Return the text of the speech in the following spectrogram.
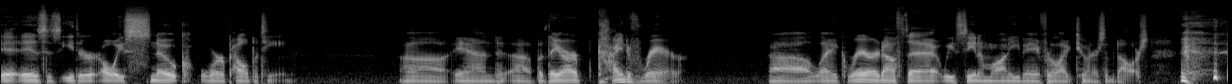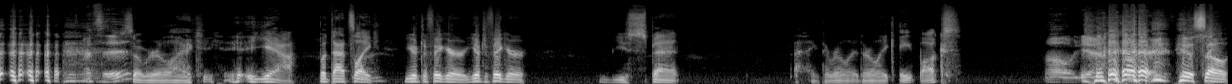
it is is either always Snoke or Palpatine. Uh, and uh, but they are kind of rare, uh, like rare enough that we've seen them on eBay for like two hundred seven dollars. That's it. So we're like, yeah, but that's like you have to figure. You have to figure. You spent, I think they're really they're like eight bucks. oh yeah. Okay. so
